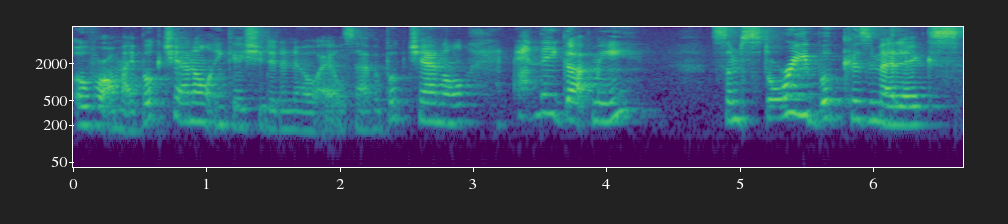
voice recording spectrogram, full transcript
over on my book channel. In case you didn't know, I also have a book channel. And they got me some Storybook Cosmetics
